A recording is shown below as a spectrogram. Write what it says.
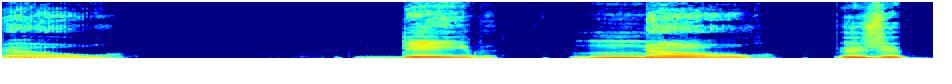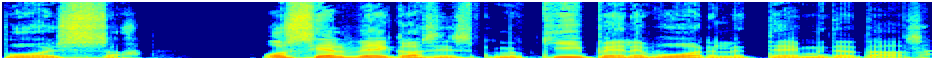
no. Dave, no. Pysy poissa. O siellä Vegasissa, kiipeile vuodelle, tee mitä tahansa.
